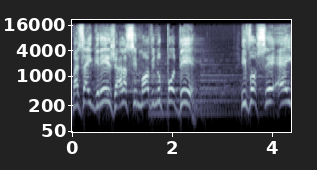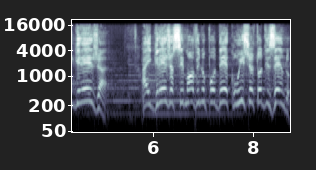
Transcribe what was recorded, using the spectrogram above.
Mas a igreja, ela se move no poder. E você é a igreja. A igreja se move no poder, com isso eu estou dizendo,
